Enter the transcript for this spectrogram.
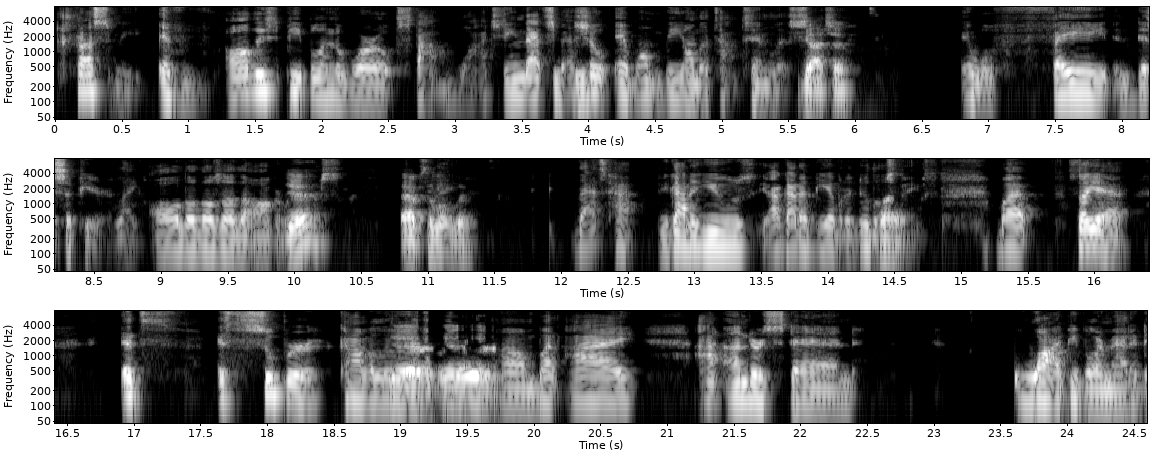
trust me, if all these people in the world stop watching that mm-hmm. special, mm-hmm. it won't be on the top 10 list. Gotcha. It will fade and disappear like all of those other algorithms. Yeah, absolutely. Right? That's how you got to use, I got to be able to do those right. things. But so, yeah, it's, it's super convoluted. Yeah, it is. Um, but I, I understand why people are mad at,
